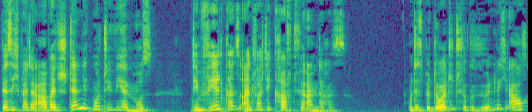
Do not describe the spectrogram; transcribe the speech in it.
Wer sich bei der Arbeit ständig motivieren muss, dem fehlt ganz einfach die Kraft für anderes. Und es bedeutet für gewöhnlich auch,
